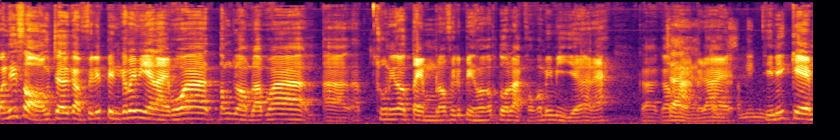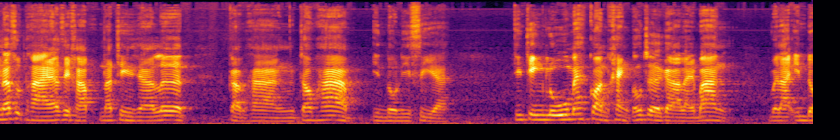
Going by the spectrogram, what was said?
วันที่สองเจอกับฟิลิปปินส์ก็ไม่มีอะไร เพราะว่าต้องยอมรับว่าอ่าช่วงนี้เราเต็มแล้วฟิลิปปินส์เขาก็ตัวหลักเขาก็ไม่มีเยอะนะก็ก็ใช่ผ่านไม่ได้เขาไม่มีทีนี้เกมนัดสุดท้ายแล้วสิครับ นัดชิงชนะเลิศกับทางเจ้าภาพอินโดนีเซีย จริง ๆ รู้ไหมก่อนแข่งต้องเจอกับอะไรบ้าง เวลาอินโด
